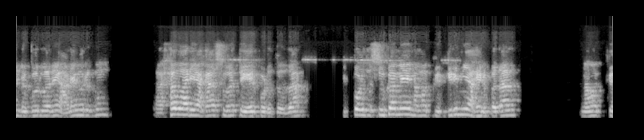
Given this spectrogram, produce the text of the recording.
என்று கூறுவதை அனைவருக்கும் ரகவாரியாக சுகத்தை ஏற்படுத்துவதுதான் இப்பொழுது சுகமே நமக்கு கிருமியாக இருப்பதால் நமக்கு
